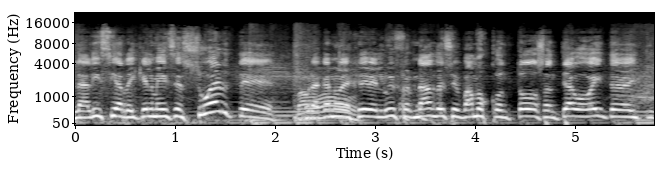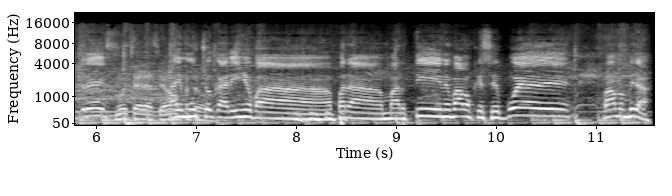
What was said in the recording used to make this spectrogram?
La Alicia Riquel me dice, ¡suerte! Por acá nos escribe Luis Fernando, dice, vamos con todo Santiago 2023. Muchas gracias. vamos Hay mucho todo. cariño pa- para Martín, vamos que se puede. Vamos, mira,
